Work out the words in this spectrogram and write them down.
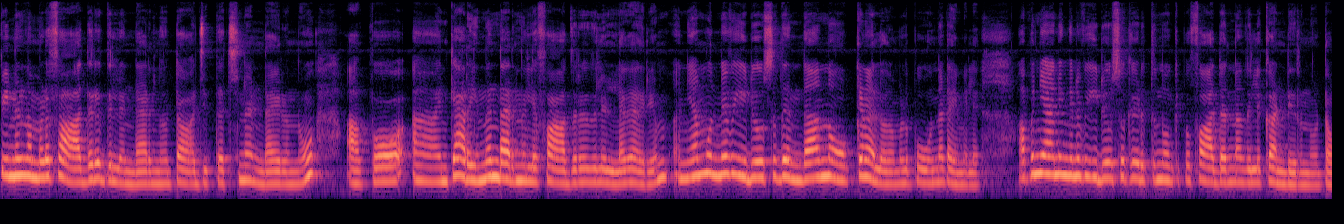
പിന്നെ നമ്മുടെ ഫാദർ ഇതിലുണ്ടായിരുന്നു കേട്ടോ അജിത്തച്ഛൻ ഉണ്ടായിരുന്നു. അപ്പോൾ എനിക്ക് അറിയുന്നുണ്ടായിരുന്നില്ല ഫാദർ ഇതിലുള്ള കാര്യം. ഞാൻ മുന്നേ വീഡിയോസ് ഇത് എന്താണെന്ന് നോക്കണമല്ലോ നമ്മൾ പോകുന്ന ടൈമിൽ അപ്പോൾ ഞാനിങ്ങനെ വീഡിയോസൊക്കെ എടുത്ത് നോക്കിയപ്പോൾ ഫാദറിനെ അതിൽ കണ്ടിരുന്നു കേട്ടോ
